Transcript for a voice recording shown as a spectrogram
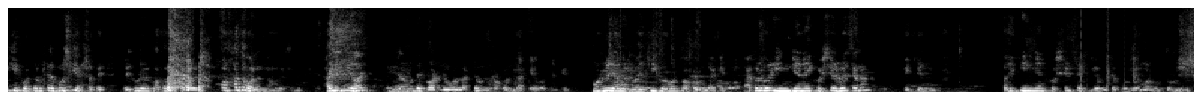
কি করতে হবে বসি একসাথে রেগুলার কথা বলতে কথা বলেন না আমাদের সাথে। কি হয়, নিজের মধ্যে তখন ডাকে আমাদেরকে। ভাই কি করব, তখন ডাকে। এখন ইন্ডিয়ান এই কোশ্চেন হয়েছে না? ইন্ডিয়ান কোশ্চেনটা কি হবে? এটা বলি আমার বক্তব্য শেষ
